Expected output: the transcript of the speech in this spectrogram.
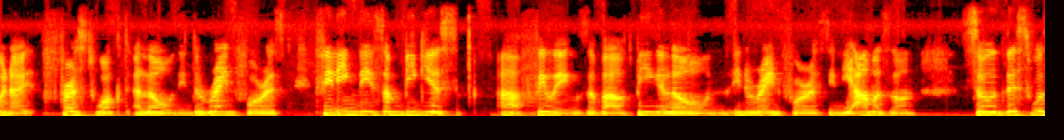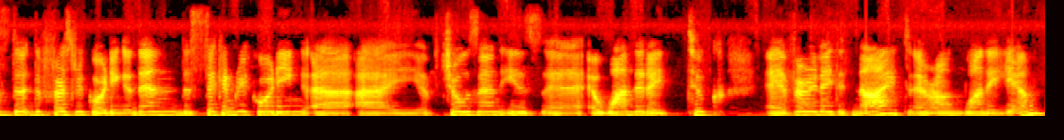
when I first walked alone in the rainforest, feeling these ambiguous uh, feelings about being alone in a rainforest in the Amazon. So this was the, the first recording, and then the second recording uh, I have chosen is uh, a one that I took uh, very late at night, around 1 a.m.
